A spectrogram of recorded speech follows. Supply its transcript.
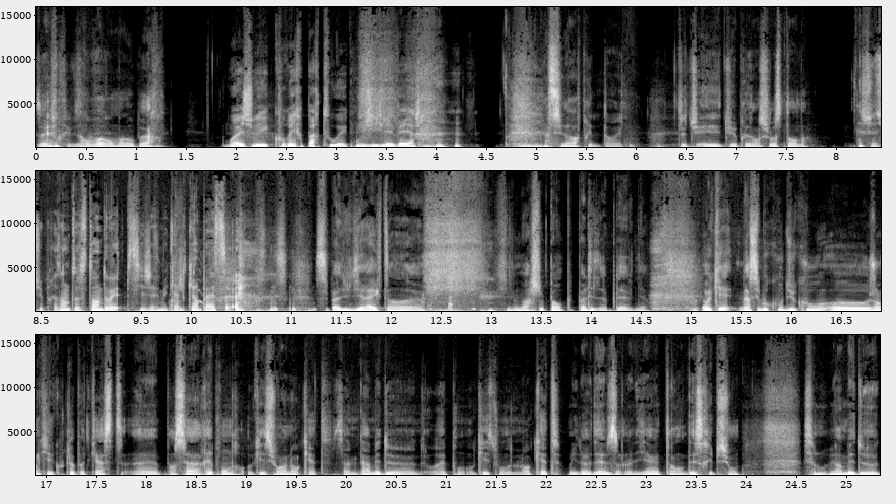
Vous avez prévu d'en voir au moins ou pas? Moi, je vais courir partout avec mon gilet vert. Merci d'avoir pris le temps avec nous. Tu, tu es présent sur le stand? Je suis présente au stand, ouais, si jamais quelqu'un passe. C'est pas du direct, hein. Il ne marche pas, on peut pas les appeler à venir. Ok, merci beaucoup du coup aux gens qui écoutent le podcast. Euh, pensez à répondre aux questions à l'enquête. Ça me permet de, de répondre aux questions de l'enquête We Love Devs. Le lien est en description. Ça nous permet de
